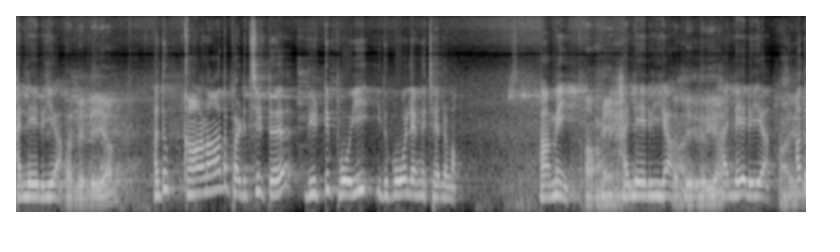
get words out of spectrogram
ഹല്ലേലൂയ. അത് കാണാതെ പഠിച്ചിട്ട് വീട്ടിൽ പോയി ഇതുപോലെ അങ്ങ് ചെല്ലണം. ആമേ ഹല്ലേലൂയ. ഹല്ലേലൂയ. അത്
